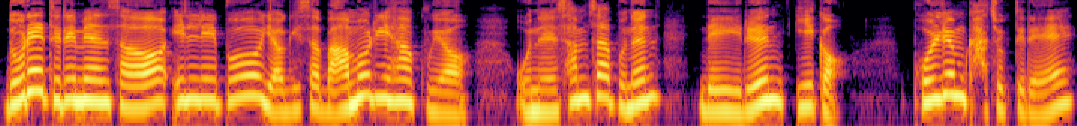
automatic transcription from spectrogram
노래 들으면서 1, 2부 여기서 마무리하고요. 오늘 3, 4부는 내일은 이거. 볼륨 가족들의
